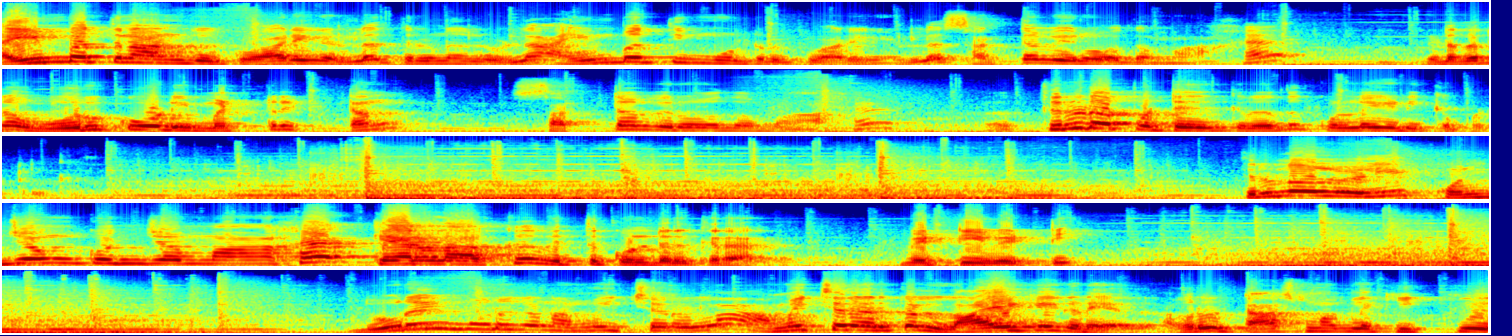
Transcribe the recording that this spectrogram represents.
ஐம்பத்தி நான்கு குவாரிகளில் திருநெல்வேலியில் ஐம்பத்தி மூன்று குவாரிகளில் சட்டவிரோதமாக கிட்டத்தட்ட ஒரு கோடி மெட்ரிக் டன் சட்டவிரோதமாக திருடப்பட்டிருக்கிறது கொள்ளையடிக்கப்பட்டிருக்கு. திருநெல்வேலியை கொஞ்சம் கொஞ்சமாக கேரளாவுக்கு வித்து கொண்டிருக்கிறார்கள். வெட்டி வெட்டி. துரைமுருகன் அமைச்சரெல்லாம் அமைச்சராக இருக்க லாயக்கே கிடையாது. அவரு டாஸ்மாக்ல கிக்கு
